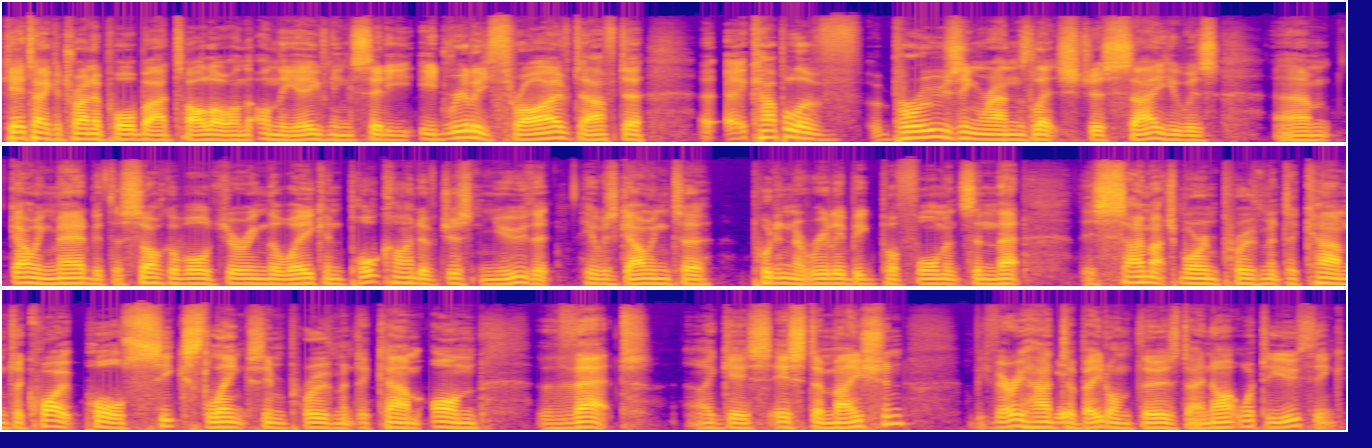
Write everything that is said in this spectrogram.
Caretaker trainer Paul Bartolo on, on the evening said he, he'd really thrived after a, a, couple of bruising runs, let's just say. He was um, going mad with the soccer ball during the week, and Paul kind of just knew that he was going to put in a really big performance and that there's so much more improvement to come. To quote Paul, six lengths improvement to come on that, I guess, estimation. It'll be very hard yep. to beat on Thursday night. What do you think?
